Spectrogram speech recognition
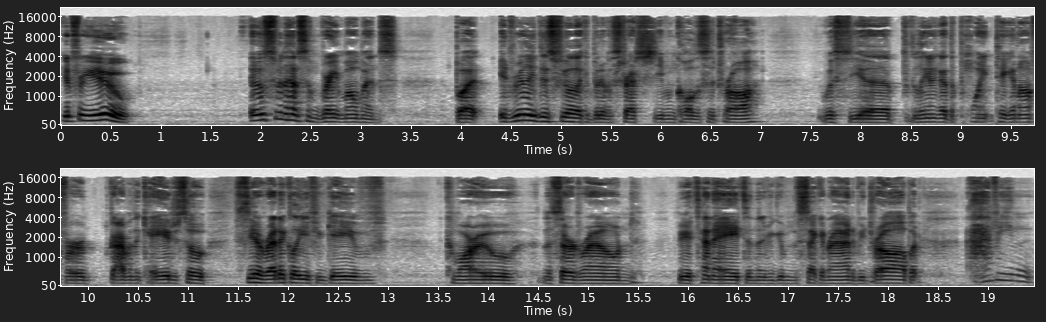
Good for you. Usman had some great moments, but it really does feel like a bit of a stretch to even call this a draw. With the uh, Leon got the point taken off for grabbing the cage, so theoretically, if you gave Kamaru the third round, it'd be a 10-8, and then if you give him the second round, it'd be draw. But I mean,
